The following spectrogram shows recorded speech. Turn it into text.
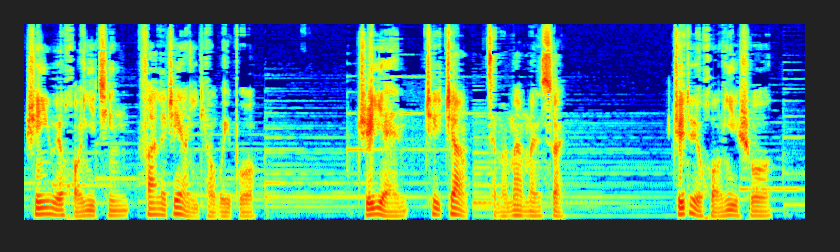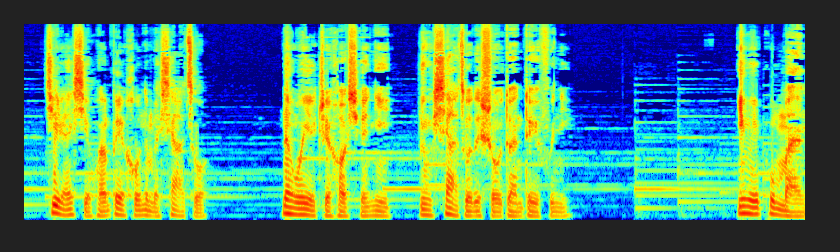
是因为黄毅清发了这样一条微博，直言这账怎么慢慢算，只怼黄奕说：“既然喜欢背后那么下作，那我也只好学你用下作的手段对付你。”因为不满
